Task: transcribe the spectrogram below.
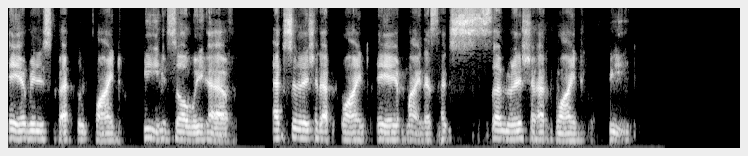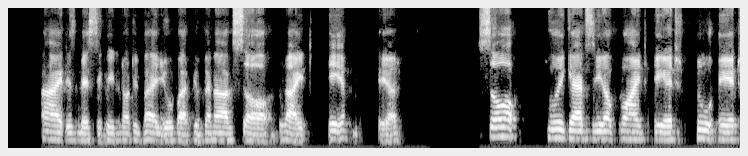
A with respect to point B, so we have acceleration at point A minus acceleration at point B. Uh, it is basically noted by you, but you can also write A here. So we get 0.828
